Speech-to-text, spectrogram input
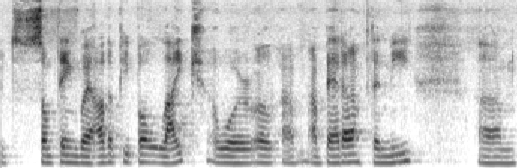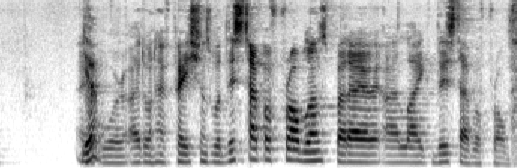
it's something where other people like or, or are better than me. Um, yeah. Or I don't have patience with this type of problems, but I, I like this type of problem.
